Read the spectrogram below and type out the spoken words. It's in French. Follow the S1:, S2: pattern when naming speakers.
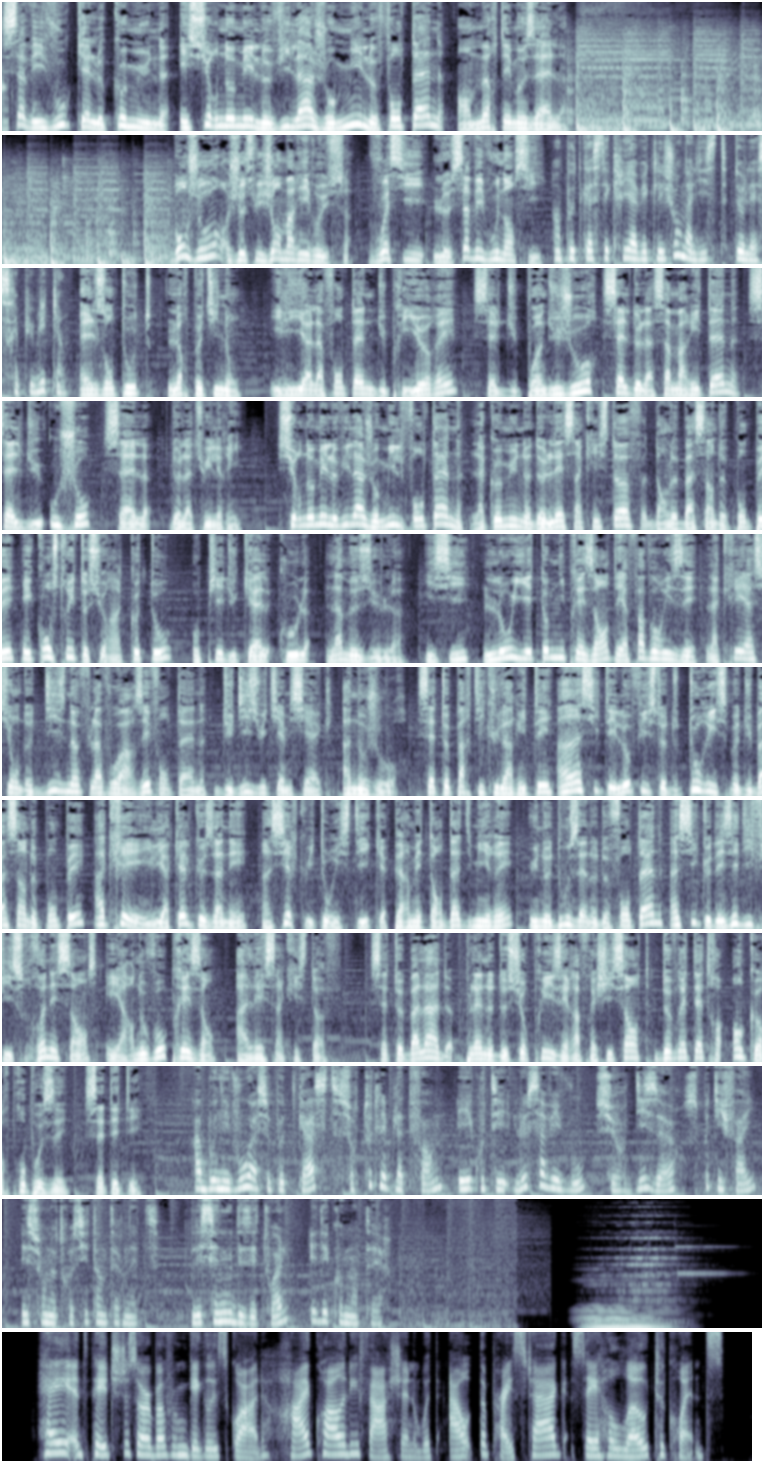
S1: Savez-vous quelle commune est surnommée le village aux mille fontaines en Meurthe-et-Moselle? Bonjour, je suis Jean-Marie Russe. Voici le Savez-vous Nancy
S2: Un podcast écrit avec les journalistes de l'Est républicain.
S1: Elles ont toutes leur petit nom. Il y a la fontaine du Prieuré, celle du Point du Jour, celle de la Samaritaine, celle du Houchot, celle de la Tuilerie. Surnommé le village aux mille fontaines, la commune de Lay-Saint-Christophe, dans le bassin de Pompée, est construite sur un coteau au pied duquel coule la Mesule. Ici, l'eau y est omniprésente et a favorisé la création de 19 lavoirs et fontaines du XVIIIe siècle à nos jours. Cette particularité a incité l'Office de tourisme du bassin de Pompée à créer il y a quelques années un circuit touristique permettant d'admirer une douzaine de fontaines ainsi que des édifices Renaissance et Art Nouveau présents à l'Est Saint-Christophe. Cette balade pleine de surprises et rafraîchissante devrait être encore proposée cet été.
S2: Abonnez-vous à ce podcast sur toutes les plateformes et écoutez Le Savez-vous sur Deezer, Spotify et sur notre site internet. Laissez-nous des étoiles et des commentaires.
S3: Hey, it's Paige DeSorbo from Giggly Squad. High quality fashion without the price tag. Say hello to Quince.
